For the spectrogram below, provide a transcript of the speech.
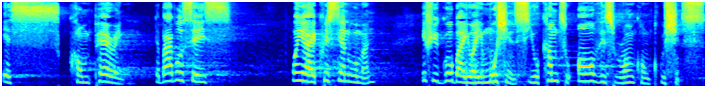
is comparing. The Bible says, when you are a Christian woman, if you go by your emotions, you come to all these wrong conclusions.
